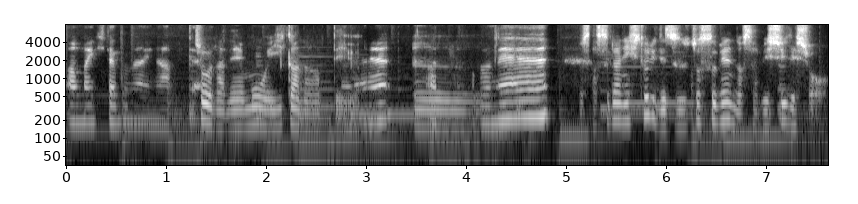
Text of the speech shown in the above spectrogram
のあんま行きたくないなみたいそうだねもういいかなっていうなね。うんそうねさすがに一人でずっと滑るの寂しいでしょ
